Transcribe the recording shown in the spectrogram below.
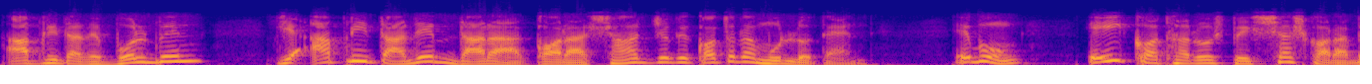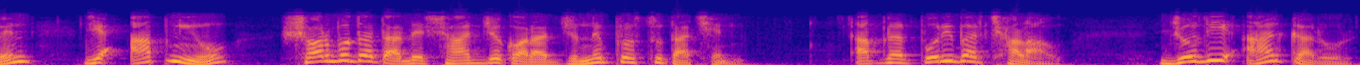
আপনি তাদের বলবেন যে আপনি তাদের দ্বারা করা সাহায্যকে কতটা মূল্য দেন এবং এই কথারও বিশ্বাস করাবেন যে আপনিও সর্বদা তাদের সাহায্য করার জন্য প্রস্তুত আছেন। আপনার পরিবার ছাড়াও। যদি আর কারোর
